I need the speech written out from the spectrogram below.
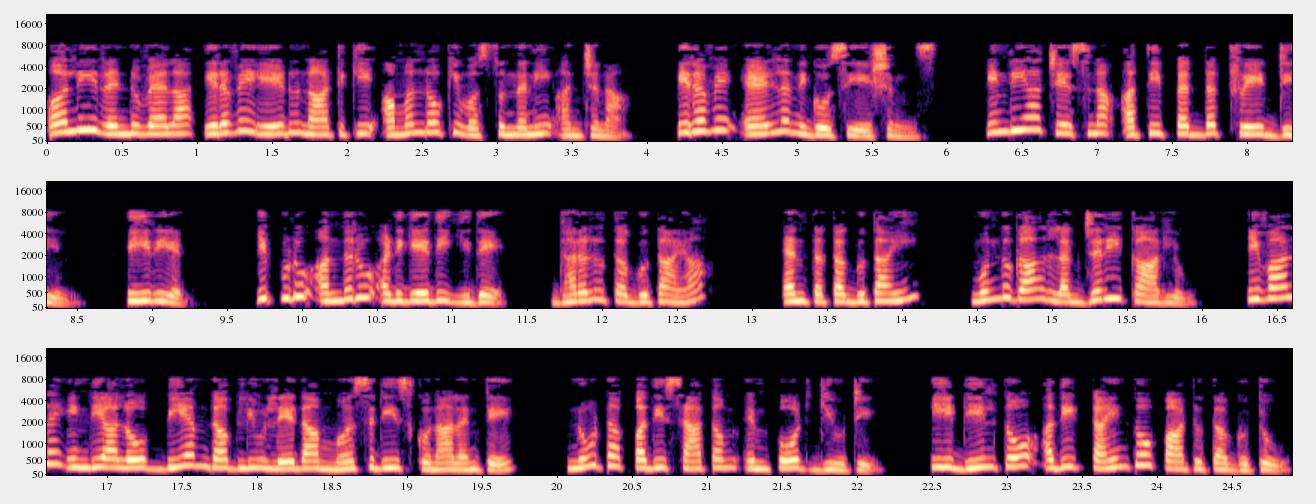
ఎర్లీ రెండు వేల ఇరవై ఏడు నాటికి అమల్లోకి వస్తుందని అంచనా. ఇరవై ఏళ్ళ నెగోసియేషన్స్ ఇండియా చేసిన అతి పెద్ద ట్రేడ్ డీల్. పీరియడ్. ఇప్పుడు అందరూ అడిగేది ఇదే. ధరలు తగ్గుతాయా? ఎంత తగ్గుతాయి? ముందుగా లగ్జరీ కార్లు. ఇవాళ ఇండియాలో బీఎండబ్ల్యూ లేదా మర్సిడీస్ కొనాలంటే నూట పది శాతం ఇంపోర్ట్ డ్యూటీ. ఈ డీల్తో అది టైంతో పాటు తగ్గుతూ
